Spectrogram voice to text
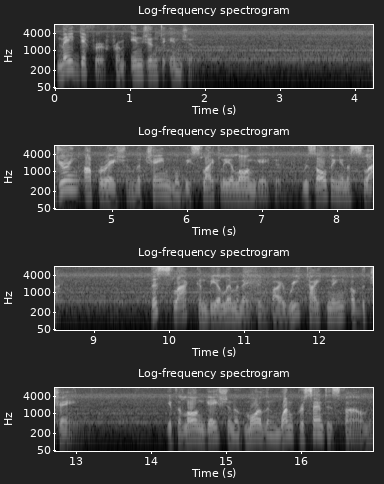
may differ from engine to engine. During operation, the chain will be slightly elongated, resulting in a slack. This slack can be eliminated by retightening of the chain. If elongation of more than 1% is found,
